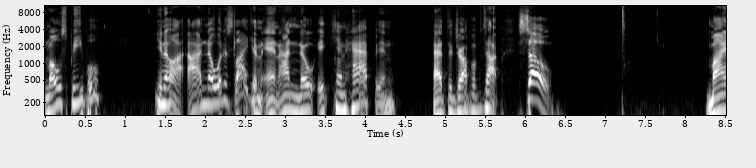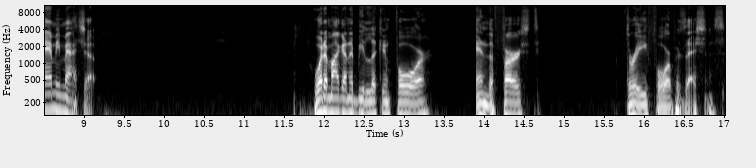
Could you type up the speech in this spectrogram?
most people. You know, I, I know what it's like, and, and I know it can happen at the drop of a top. So, Miami matchup. What am I going to be looking for in the first three, four possessions?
